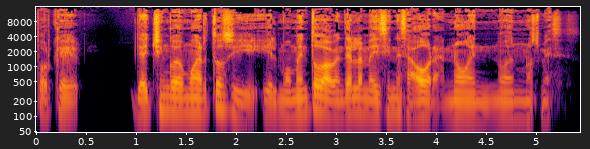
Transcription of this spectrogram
porque ya hay chingo de muertos y, el momento va a vender la medicina es ahora, no en, no en unos meses.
